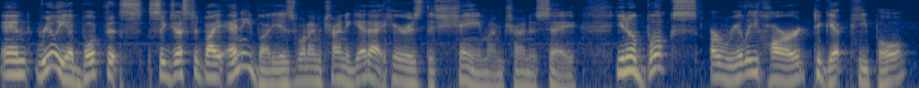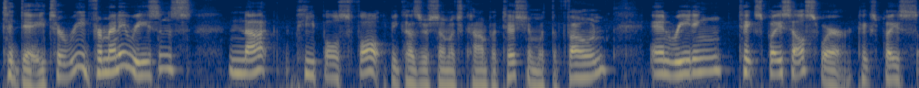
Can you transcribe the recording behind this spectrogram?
And really, a book that's suggested by anybody is what I'm trying to get at here is the shame I'm trying to say. You know, books are really hard to get people today to read for many reasons, not people's fault because there's so much competition with the phone. And reading takes place elsewhere, takes place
